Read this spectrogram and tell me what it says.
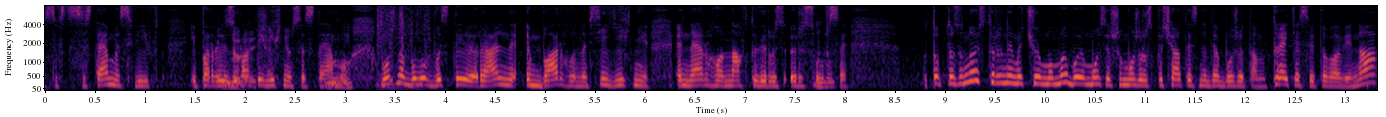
системи SWIFT і паралізувати їхню систему. Можна було ввести реальне ембарго на всі їхні енергонафтові рес- ресурси. Тобто, з одної сторони, ми чуємо, ми боїмося, що може розпочатись, не де Боже, там третя світова війна.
